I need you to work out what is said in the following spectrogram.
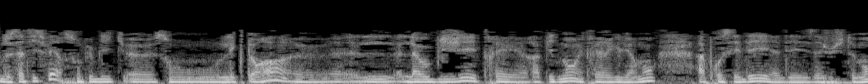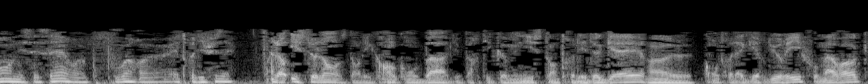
de satisfaire son public, euh, son lectorat, l'a obligé très rapidement et très régulièrement à procéder à des ajustements nécessaires pour pouvoir être diffusé. Alors il se lance dans les grands combats du Parti communiste entre les deux guerres, hein, euh, contre la guerre du Rif au Maroc,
